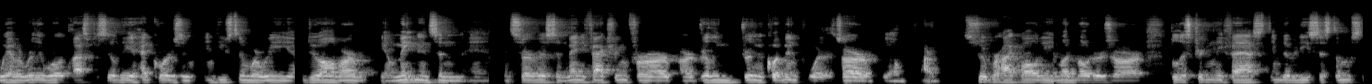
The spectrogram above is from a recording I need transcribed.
We have a really world class facility, a headquarters in, in, Houston where we uh, do all of our, you know, maintenance and, and, and service and manufacturing for our, our drilling, drilling equipment, whether it's our, you know, our super high quality mud motors are blisteringly fast MWD systems,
